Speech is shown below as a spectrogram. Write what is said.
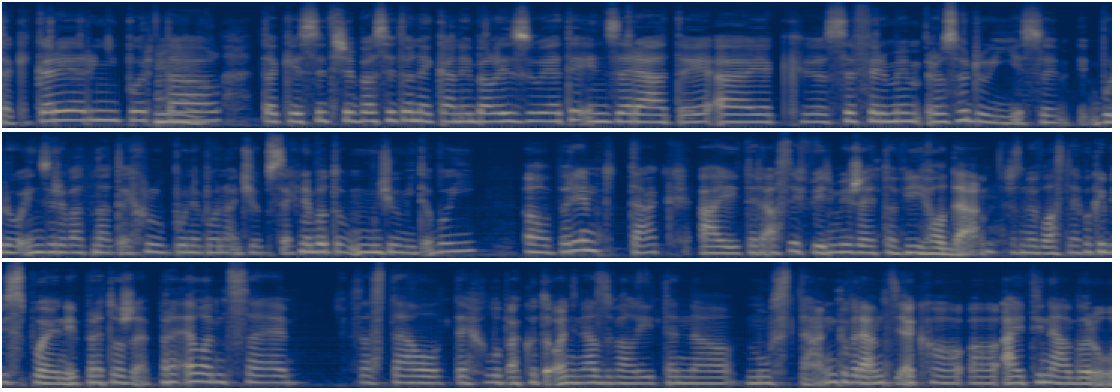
taky kariérní portál, uh-huh. tak jestli třeba si to nekanibalizuje ty inzeráty a jak se firmy rozhodují, jestli budou inzerovat na Techloopu nebo na Jobsech, nebo to můžou mít obojí? Beriem to tak aj teda asi firmy, že je to výhoda, že sme vlastne ako keby spojení, pretože pre LMC sa stal Techloop, ako to oni nazvali, ten Mustang v rámci ako IT náboru.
